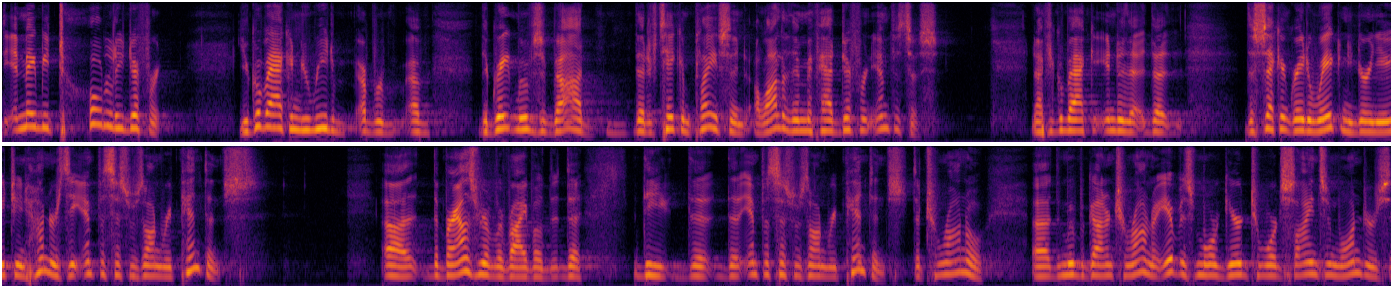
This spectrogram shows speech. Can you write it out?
it may be totally different. You go back and you read of, of the great moves of God that have taken place, and a lot of them have had different emphasis. Now, if you go back into the, the the Second Great Awakening during the 1800s, the emphasis was on repentance. Uh, the Brownsville revival, the, the, the, the, the emphasis was on repentance. The Toronto, uh, the move of God in Toronto, it was more geared towards signs and wonders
